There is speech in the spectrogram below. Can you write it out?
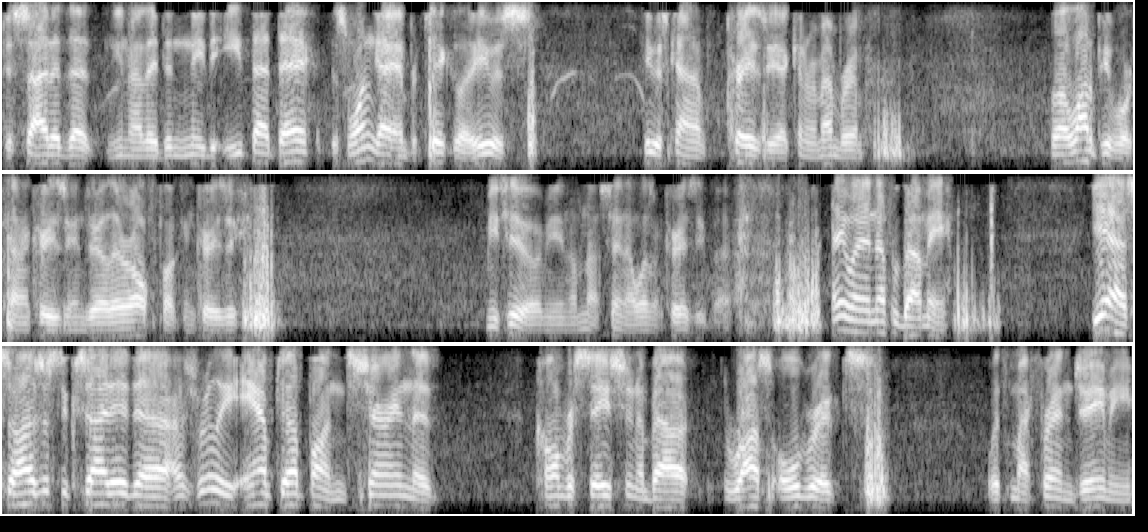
decided that you know they didn't need to eat that day. This one guy in particular, he was he was kind of crazy. I can remember him. Well, a lot of people were kind of crazy in jail. They were all fucking crazy. Me too. I mean, I'm not saying I wasn't crazy, but anyway, enough about me. Yeah, so I was just excited. Uh, I was really amped up on sharing the conversation about Ross Ulbricht with my friend Jamie.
